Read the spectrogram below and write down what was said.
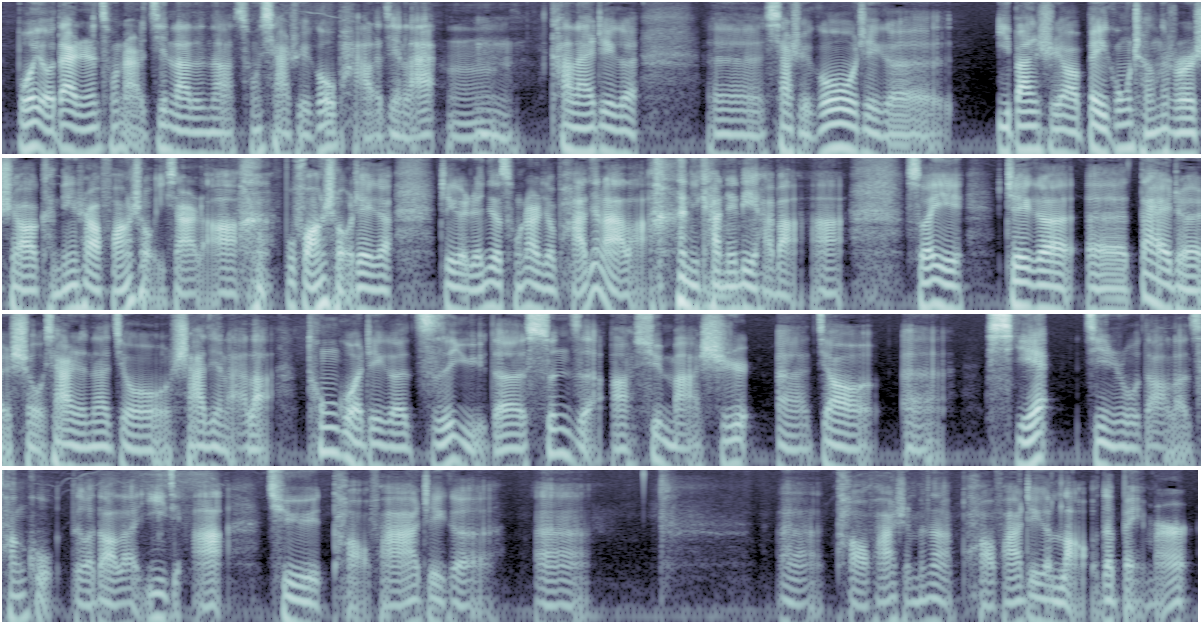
博友带着人从哪儿进来的呢？从下水沟爬了进来。嗯嗯，看来这个呃下水沟这个一般是要备攻城的时候是要肯定是要防守一下的啊，不防守这个这个人就从这儿就爬进来了，你看这厉害吧啊，所以这个呃带着手下人呢就杀进来了，通过这个子羽的孙子啊驯马师呃叫呃邪进入到了仓库，得到了衣甲，去讨伐这个呃。呃，讨伐什么呢？讨伐这个老的北门儿。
